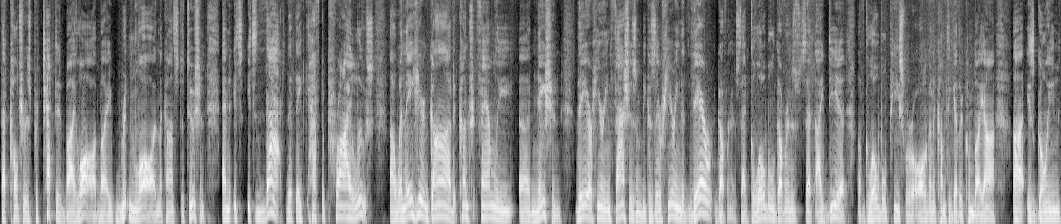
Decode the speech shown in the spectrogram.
that culture is protected by law, by written law in the Constitution. And it's, it's that that they have to pry loose. Uh, when they hear God, country, family, uh, nation, they are hearing fascism because they're hearing that their governance, that global governance, that idea of global peace where we're all going to come together, kumbaya, uh, is going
